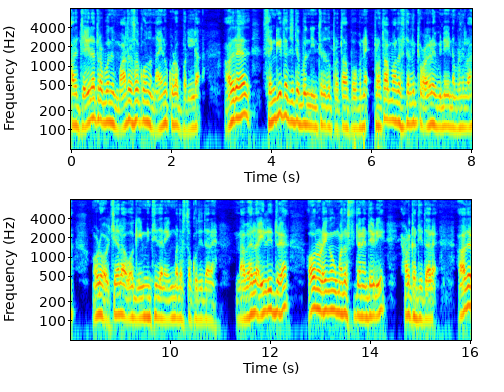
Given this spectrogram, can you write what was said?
ಆದರೆ ಜೈಲ ಹತ್ರ ಬಂದು ಮಾತಾಡ್ಸೋಕ್ಕೂ ಒಂದು ನಾಯಿನೂ ಕೂಡ ಬರಲಿಲ್ಲ. ಆದರೆ ಸಂಗೀತ ಜೊತೆ ಬಂದು ನಿಂತಿರೋದು ಪ್ರತಾಪ್ ಒಬ್ಬನೇ. ಪ್ರತಾಪ್ ಮಾತಾಡ್ತಿರೋದಕ್ಕೆ ಒಳಗಡೆ ವಿನಯ್ ನಂಬದಿಲ್ಲ ನೋಡು ಚೇಲ ಹೋಗಿ ಹಿಂಗೆ ನಿಂತಿದ್ದಾನೆ, ಹಿಂಗೆ ಮಾತಾಡ್ಸೋಕೆ ಕೂತಿದ್ದಾನೆ. ನಾವೆಲ್ಲ ಇಲ್ಲಿದ್ದರೆ ಅವ್ನು ನೋಡಿ ಹೆಂಗೆ ಮಾತಾಡ್ಸ್ತಿದ್ದಾನೆ ಅಂತೇಳಿ ಆಡ್ಕೊಂತಿದ್ದಾರೆ ಆದರೆ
